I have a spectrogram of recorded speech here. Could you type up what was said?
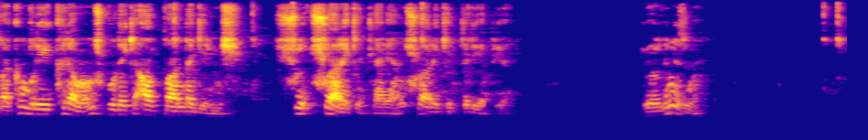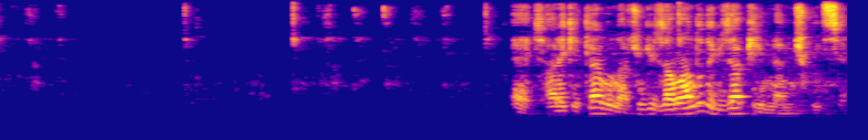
Bakın burayı kıramamış. Buradaki alt banda girmiş. Şu, şu hareketler yani. Şu hareketleri yapıyor. Gördünüz mü? Evet. Hareketler bunlar. Çünkü zamanda da güzel primlenmiş bu hisse.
